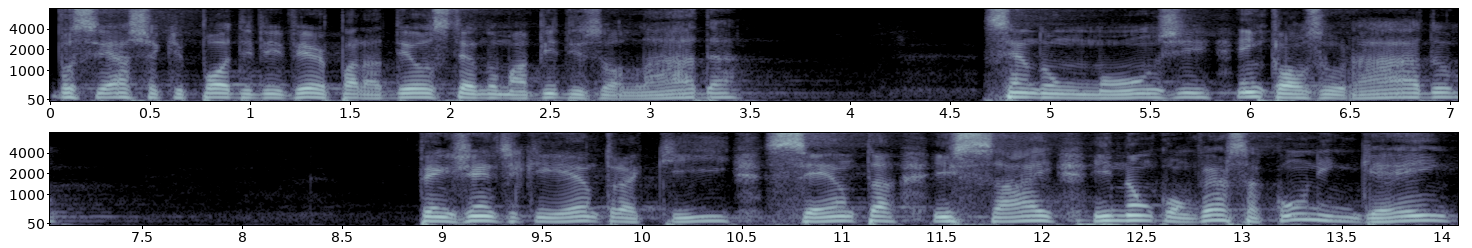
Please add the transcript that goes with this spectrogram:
Você acha que pode viver para Deus tendo uma vida isolada, sendo um monge enclausurado? Tem gente que entra aqui, senta e sai e não conversa com ninguém.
